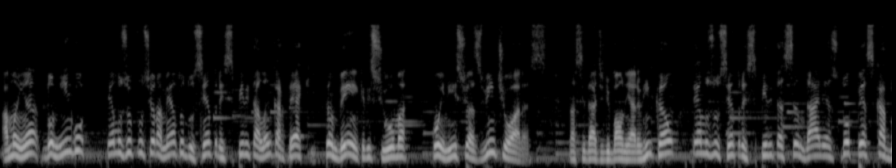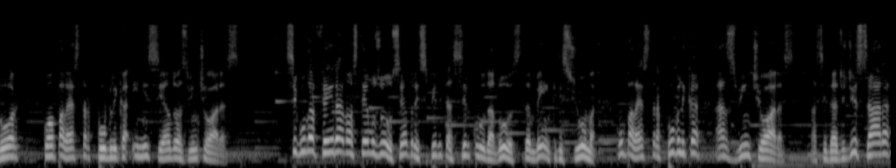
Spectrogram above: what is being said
Amanhã, domingo, temos o funcionamento do Centro Espírita Allan Kardec, também em Criciúma, com início às 20 horas. Na cidade de Balneário Rincão, temos o Centro Espírita Sandálias do Pescador, com a palestra pública iniciando às 20 horas. Segunda-feira, nós temos o Centro Espírita Círculo da Luz, também em Criciúma, com palestra pública às 20 horas. Na cidade de Sara,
